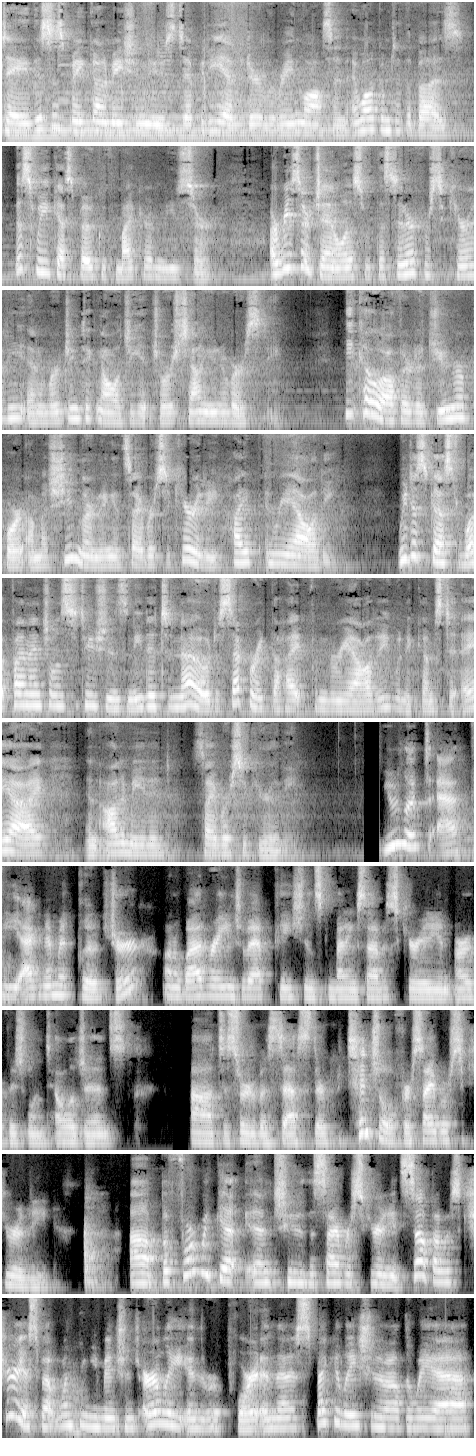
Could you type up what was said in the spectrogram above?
day. This is Bank Automation News Deputy Editor Lorraine Lawson, and welcome to The Buzz. This week I spoke with Micah Musser, a research analyst with the Center for Security and Emerging Technology at Georgetown University. He co authored a June report on machine learning and cybersecurity, hype, and reality. We discussed what financial institutions needed to know to separate the hype from the reality when it comes to AI and automated cybersecurity. You looked at the academic literature on a wide range of applications combining cybersecurity and artificial intelligence uh, to sort of assess their potential for cybersecurity. Uh, before we get into the cybersecurity itself, I was curious about one thing you mentioned early in the report, and that is speculation about the way uh,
